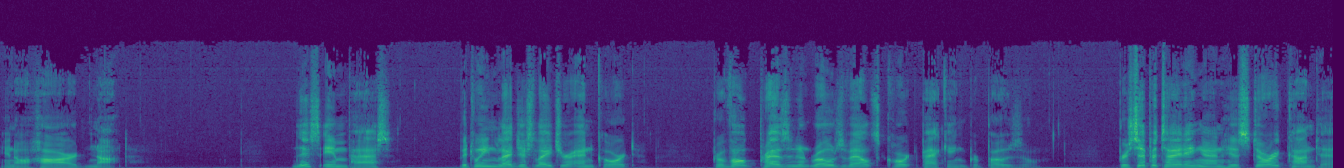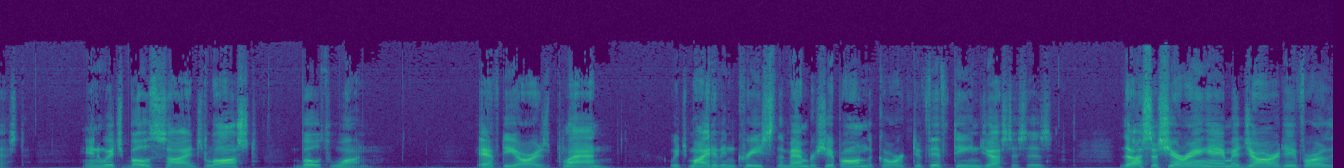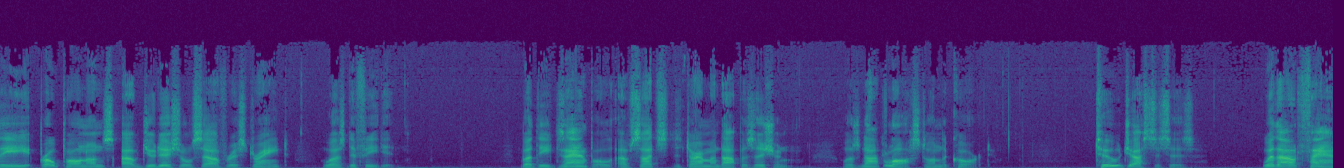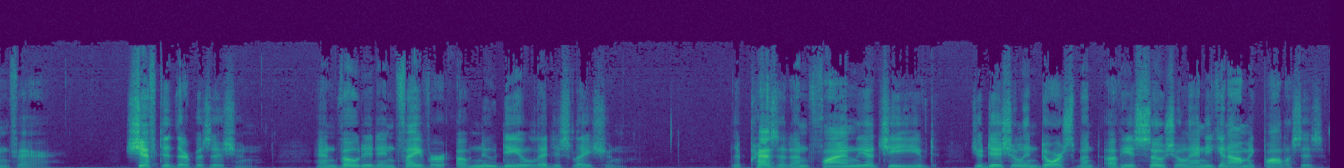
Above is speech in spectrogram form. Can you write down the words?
in a hard knot. This impasse between legislature and court provoked President Roosevelt's court packing proposal, precipitating an historic contest in which both sides lost, both won. FDR's plan, which might have increased the membership on the court to 15 justices, thus assuring a majority for the proponents of judicial self restraint, was defeated. But the example of such determined opposition was not lost on the court. Two justices, without fanfare, shifted their position and voted in favor of New Deal legislation. The President finally achieved judicial endorsement of his social and economic policies,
